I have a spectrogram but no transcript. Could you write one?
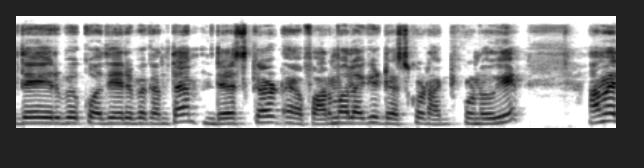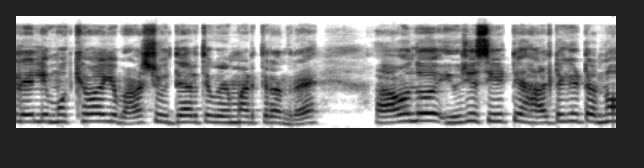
ಇದೇ ಇರಬೇಕು, ಅದೇ ಇರಬೇಕಂತ ಡ್ರೆಸ್ ಕೋಡ್ ಫಾರ್ಮಲ್ ಆಗಿ ಡ್ರೆಸ್ ಕೋಡ್ ಹಾಕಿಕೊಂಡು ಹೋಗಿ. ಆಮೇಲೆ ಇಲ್ಲಿ ಮುಖ್ಯವಾಗಿ ಭಾಳಷ್ಟು ವಿದ್ಯಾರ್ಥಿಗಳು ಏನು ಮಾಡ್ತೀರ ಅಂದರೆ ಆ, ಒಂದು U G C T hall ಟಿಕೆಟನ್ನು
